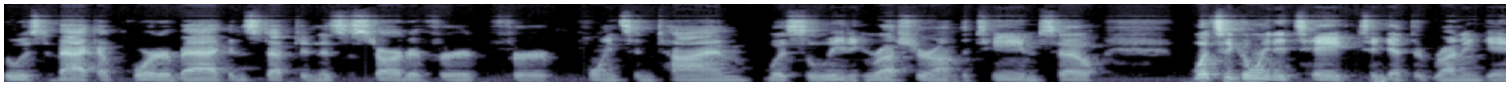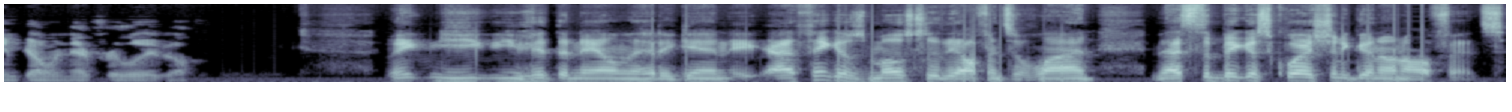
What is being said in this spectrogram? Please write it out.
who was the backup quarterback and stepped in as a starter for, for points in time, was the leading rusher on the team. So, what's it going to take to get the running game going there for Louisville? You, you hit the nail on the head again. I think it was mostly the offensive line. And that's the biggest question again on offense.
